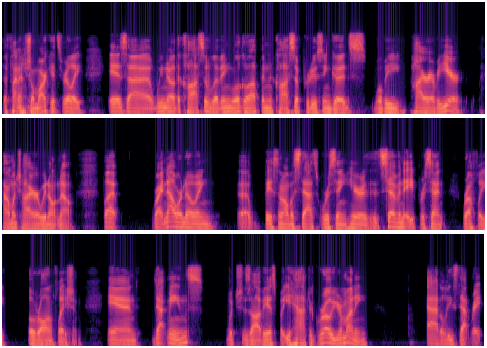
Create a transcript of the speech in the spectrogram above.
the financial markets. Really, is uh, we know the cost of living will go up and the cost of producing goods will be higher every year. How much higher we don't know, but right now we're knowing uh, based on all the stats we're seeing here, it's seven to eight percent roughly overall inflation, and that means, which is obvious, but you have to grow your money at at least that rate.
